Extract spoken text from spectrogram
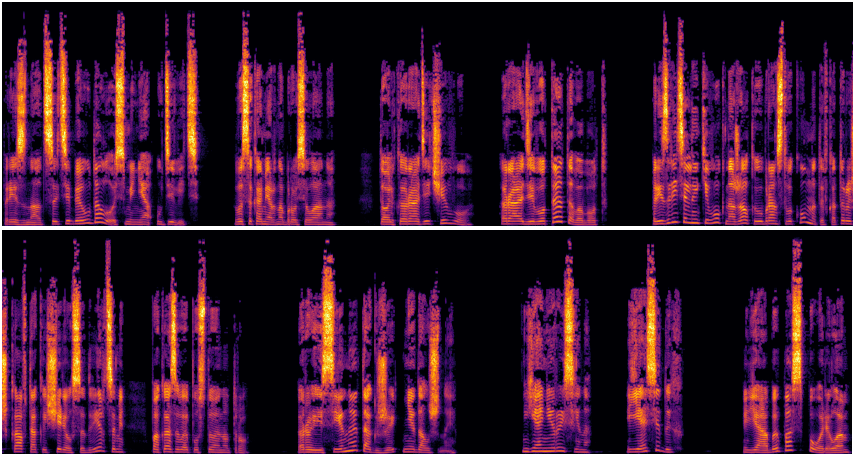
«Признаться, тебе удалось меня удивить», — высокомерно бросила она. «Только ради чего? Ради вот этого вот?» Презрительный кивок на жалкое убранство комнаты, в которой шкаф так и щерился дверцами, показывая пустое нутро. «Рысины так жить не должны». «Я не рысина, я седых». «Я бы поспорила»,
